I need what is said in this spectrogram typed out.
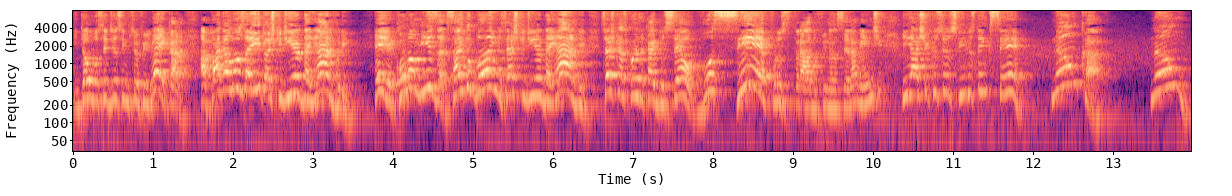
Então você diz assim pro seu filho: Ei, cara, apaga a luz aí, tu acha que dinheiro dá em árvore? Ei, economiza, sai do banho, você acha que dinheiro dá em árvore? Você acha que as coisas caem do céu? Você é frustrado financeiramente e acha que os seus filhos têm que ser. Não, cara, não.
